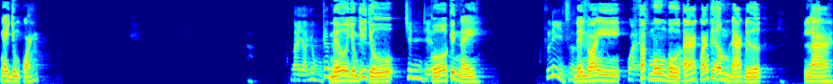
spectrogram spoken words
Ngài dùng quán. Nếu dùng ví dụ của kinh này để nói pháp môn bồ tát quán thế âm đạt được là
